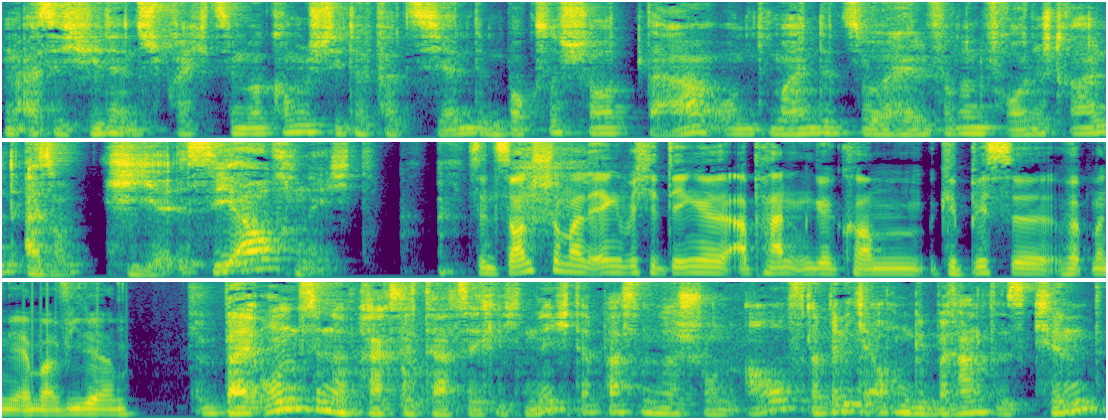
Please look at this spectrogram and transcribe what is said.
Und als ich wieder ins Sprechzimmer komme, steht der Patient im Boxershort da und meinte zur Helferin freudestrahlend, also hier ist sie auch nicht. Sind sonst schon mal irgendwelche Dinge abhanden gekommen? Gebisse hört man ja immer wieder. Bei uns in der Praxis tatsächlich nicht. Da passen wir schon auf. Da bin ich auch ein gebranntes Kind.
